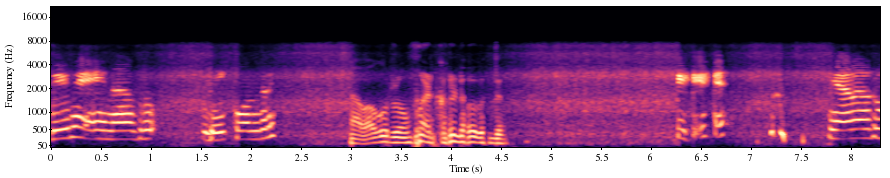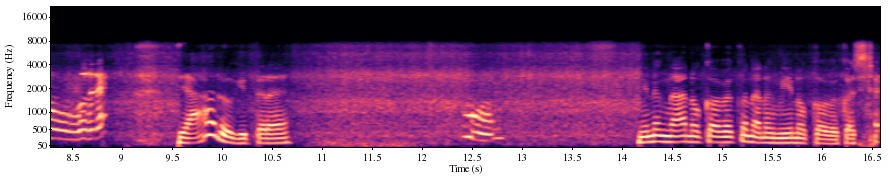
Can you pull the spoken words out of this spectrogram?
ಬೇರೆ ಏನಾದ್ರೂ ಬೇಕು ಅಂದ್ರೆ? ಅವಾಗೂ ರೂಮ್ ಮಾಡ್ಕೊಂಡು ಹೋಗೋದು. ಯಾರಾದ್ರೂ ಉಗಿದ್ರೆ? ಯಾರು ಹೋಗಿರ್ತಾರೆ ನಿನಗೆ ನಾನು ಒಕ್ಕೋಬೇಕು ನನಗೆ ನೀನು ಒಕ್ಕೋಬೇಕು ಅಷ್ಟೇ.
